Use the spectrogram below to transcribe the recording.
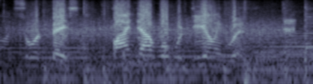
on Sword Base. Find out what we're dealing with.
